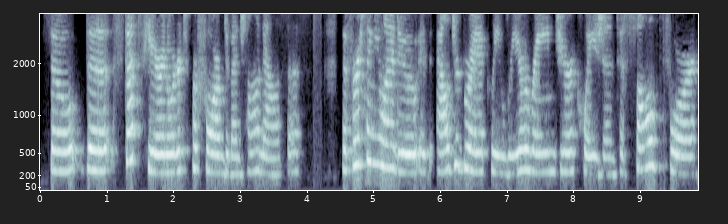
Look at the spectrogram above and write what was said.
So the steps here in order to perform dimensional analysis the first thing you want to do is algebraically rearrange your equation to solve for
